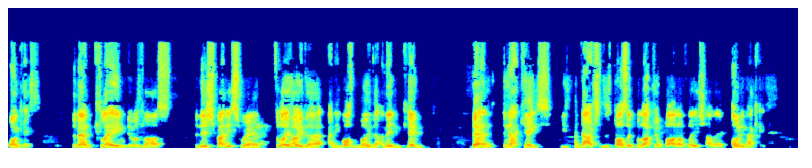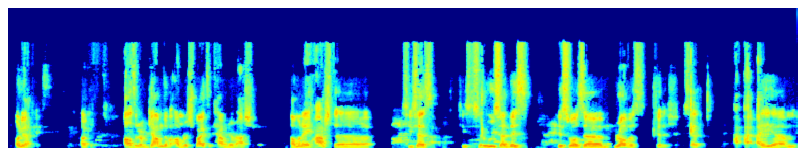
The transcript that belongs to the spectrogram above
One case. The man claimed it was lost. The Nishbani swear, and he wasn't Moida, and Adam came. Then, in that case, he's dashing puzzle, Malaka Bala. Only in that case. Only in that case. Okay. Also, of Gamda Amr Shmaita Kamda Rashi. Hashta. She says, she says, who said this? This was um, Rava's Kiddush. Said, I, I um,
